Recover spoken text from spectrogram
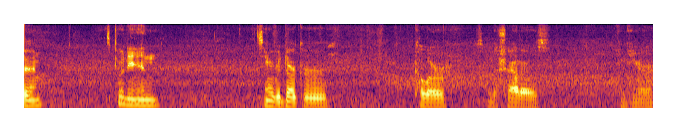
Okay, let's put in some of a darker color, some of the shadows in here.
